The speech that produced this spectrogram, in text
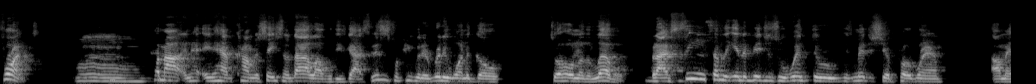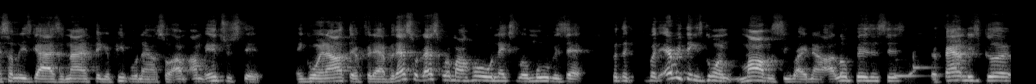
front Mm. Come out and, and, have conversational dialogue with these guys. So this is for people that really want to go to a whole nother level. But I've seen some of the individuals who went through his mentorship program. Um, and some of these guys are nine-figure people now. So I'm, I'm interested in going out there for that. But that's what that's where my whole next little move is at. But the but everything's going marvelously right now. Our little businesses, the family's good,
